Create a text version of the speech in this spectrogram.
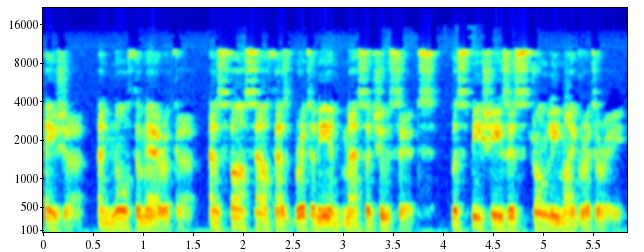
Asia, and North America, as far south as Brittany and Massachusetts. The species is strongly migratory,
